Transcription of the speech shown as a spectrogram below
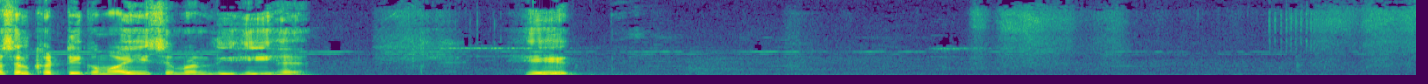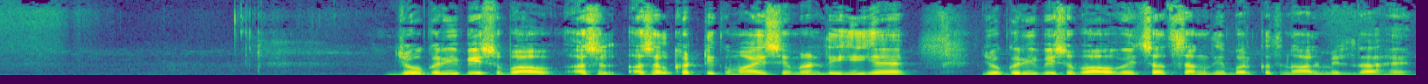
ਅਸਲ ਖੱਟੀ ਕਮਾਈ ਸਿਮਰਨ ਦੀ ਹੀ ਹੈ। ਹੈ ਜੋ ਗਰੀਬੀ ਸੁਭਾਅ, ਅਸਲ ਅਸਲ ਖੱਟੀ ਕਮਾਈ ਸਿਮਰਨ ਦੀ ਹੀ ਹੈ, ਜੋ ਗਰੀਬੀ ਸੁਭਾਅ ਵਿੱਚ ਸਤਸੰਗ ਦੀ ਬਰਕਤ ਨਾਲ ਮਿਲਦਾ ਹੈ।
